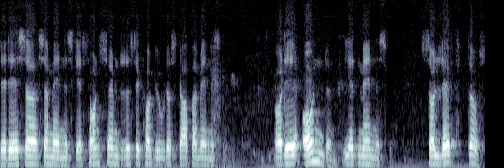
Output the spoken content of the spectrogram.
Det er det som, som mennesket Sånn sømte det seg for Gud å skape mennesket. Og det er ånden i et menneske som løfter oss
